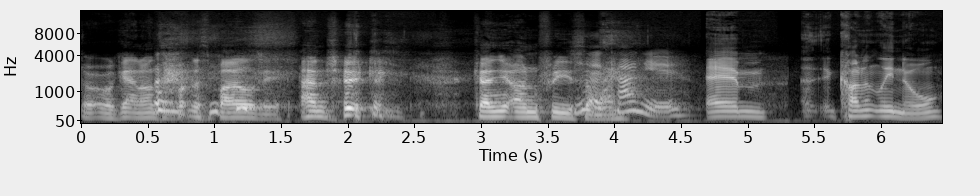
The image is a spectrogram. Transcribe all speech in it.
We're we're getting on to this biology. Andrew, can you unfreeze Yeah, someone? can you? Um, currently no.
